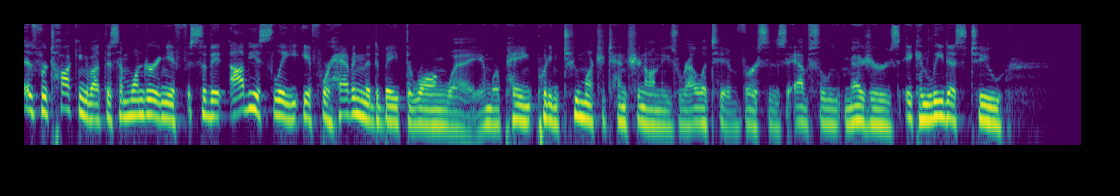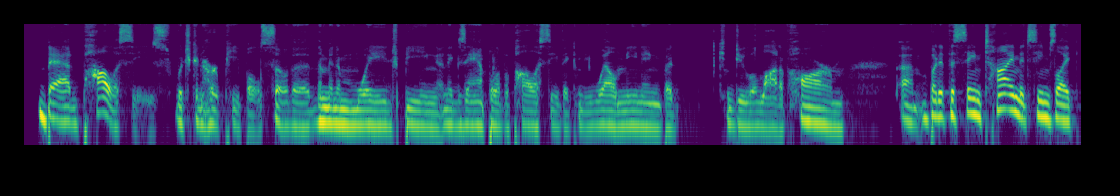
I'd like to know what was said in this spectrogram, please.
as we're talking about this, I'm wondering if so that obviously if we're having the debate the wrong way and we're paying putting too much attention on these relative versus absolute measures, it can lead us to bad policies, which can hurt people. So the the minimum wage being an example of a policy that can be well meaning but can do a lot of harm. Um, but at the same time, it seems like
